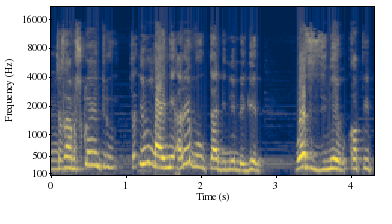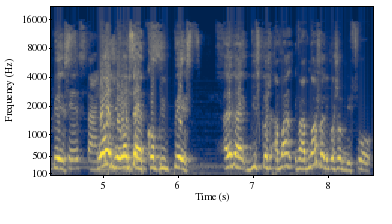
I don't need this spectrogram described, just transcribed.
So as Mm-hmm. I'm scrolling through, so even my name, I don't even type the name again. What is the name? Copy paste. Paste What's your then website? Copy paste. I look like this question. I've If I've not answered the question before,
